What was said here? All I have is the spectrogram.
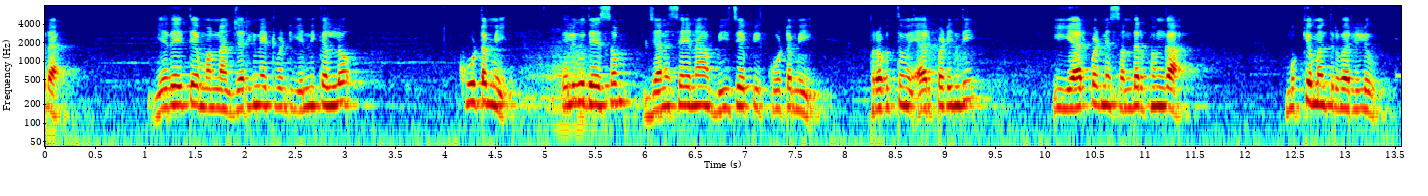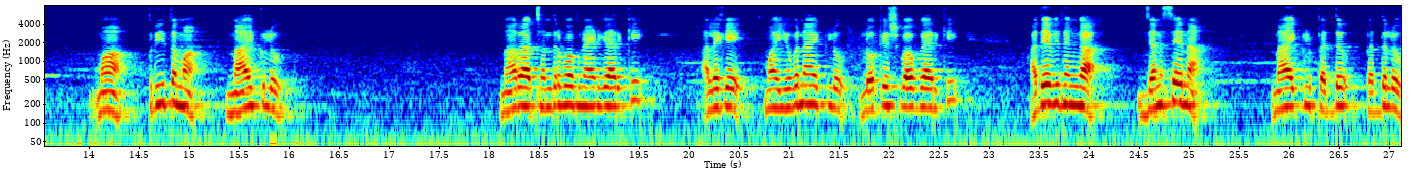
చరిత్ర ఏదైతే మొన్న జరిగినటువంటి ఎన్నికల్లో కూటమి తెలుగుదేశం జనసేన బీజేపీ కూటమి ప్రభుత్వం ఏర్పడింది. ఈ ఏర్పడిన సందర్భంగా ముఖ్యమంత్రి వర్యులు మా ప్రీతమ నాయకులు నారా చంద్రబాబు నాయుడు గారికి అలాగే మా యువ నాయకులు లోకేష్ బాబు గారికి అదేవిధంగా జనసేన నాయకులు పెద్ద పెద్దలు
